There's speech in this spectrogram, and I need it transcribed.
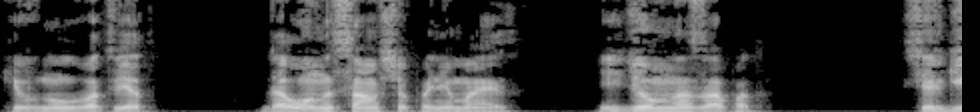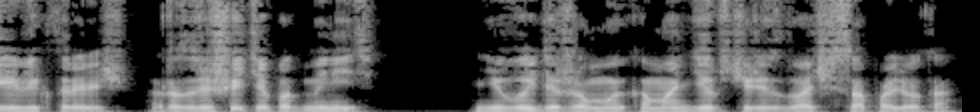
Кивнул в ответ. Да он и сам все понимает. Идем на запад. Сергей Викторович, разрешите подменить? Не выдержал мой командир через два часа полета.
